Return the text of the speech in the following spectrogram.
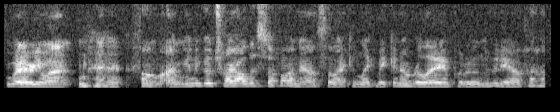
whatever you want. um, I'm gonna go try all this stuff on now so I can like make an overlay and put it in the video.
